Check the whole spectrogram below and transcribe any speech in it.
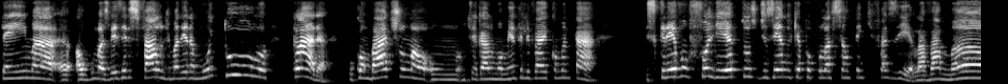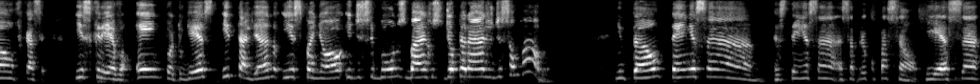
têm uma, algumas vezes eles falam de maneira muito clara. O combate, uma, um, chegar no momento, ele vai comentar. Escrevam folhetos dizendo que a população tem que fazer, lavar a mão, ficar. Escrevam em português, italiano e espanhol e distribuam nos bairros de operários de São Paulo. Então, tem essa, tem essa, essa preocupação e essa,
